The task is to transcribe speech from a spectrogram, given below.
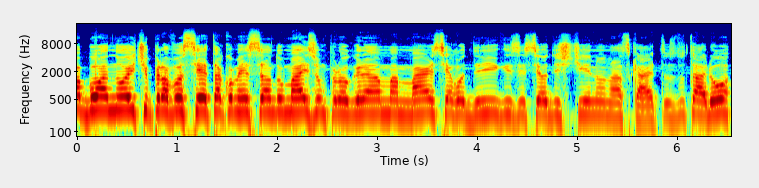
uma boa noite para você. Tá começando mais um programa Márcia Rodrigues e seu destino nas cartas do tarô,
